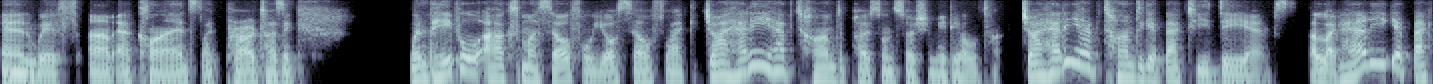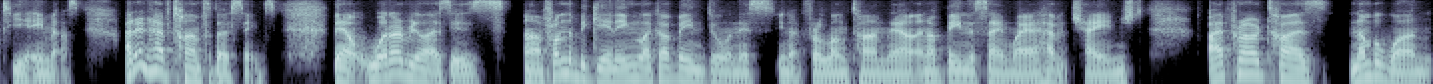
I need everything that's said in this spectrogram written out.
and mm. with um, our clients, like prioritizing. When people ask myself or yourself, like, Jai, how do you have time to post on social media all the time? Jai, how do you have time to get back to your DMs? Like, how do you get back to your emails? I don't have time for those things. Now, what I realize is uh, from the beginning, like I've been doing this, you know, for a long time now, and I've been the same way. I haven't changed. I prioritize number one,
